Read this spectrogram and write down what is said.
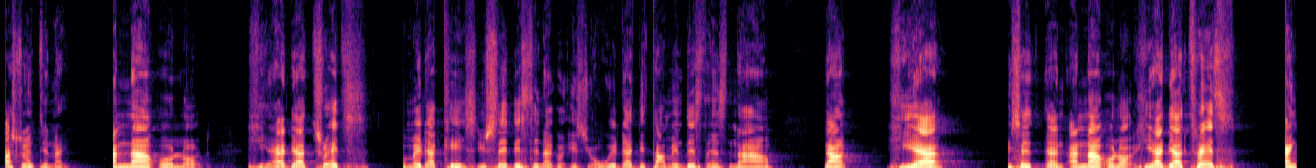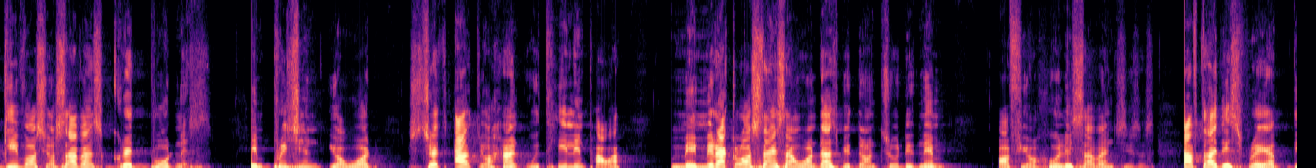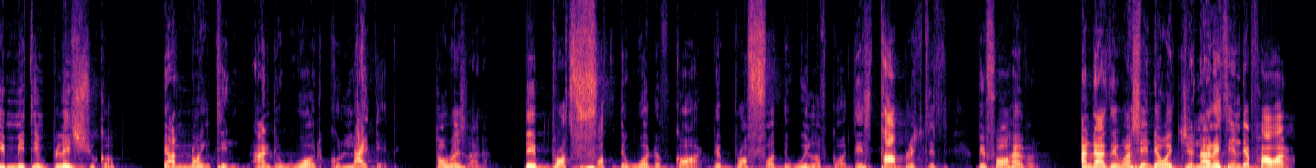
Verse 29. And now, O Lord, here are their threats. You made a case. You said this thing. Ago. It's your will that determined these things now. Now, here he said, and, and now, O Lord, hear their threats and give us, your servants, great boldness in preaching your word. Stretch out your hand with healing power. May miraculous signs and wonders be done through the name of your holy servant Jesus. After this prayer, the meeting place shook up. The anointing and the word collided. Always like that. They brought forth the word of God. They brought forth the will of God. They established it before heaven. And as they were saying, they were generating the power,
